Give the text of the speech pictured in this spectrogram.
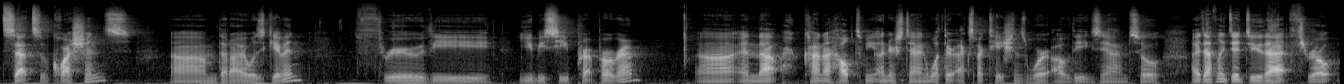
sets of questions um, that I was given through the UBC prep program. Uh, and that kind of helped me understand what their expectations were of the exam. So I definitely did do that throughout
